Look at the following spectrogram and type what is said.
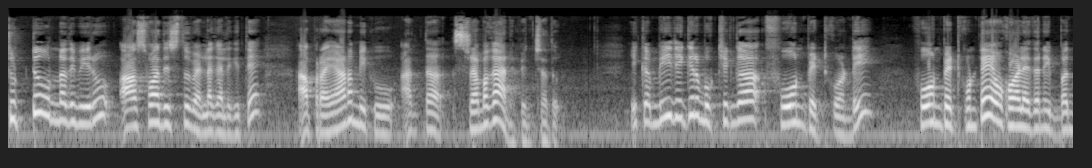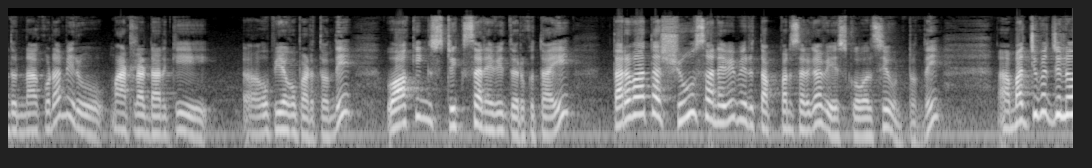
చుట్టూ ఉన్నది మీరు ఆస్వాదిస్తూ వెళ్ళగలిగితే ఆ ప్రయాణం మీకు అంత శ్రమగా అనిపించదు. ఇక మీ దగ్గర ముఖ్యంగా ఫోన్ పెట్టుకోండి. ఫోన్ పెట్టుకుంటే ఒకవేళ ఏదైనా ఇబ్బంది ఉన్నా కూడా మీరు మాట్లాడడానికి ఉపయోగపడుతుంది. వాకింగ్ స్టిక్స్ అనేవి దొరుకుతాయి. తర్వాత షూస్ అనేవి మీరు తప్పనిసరిగా వేసుకోవాల్సి ఉంటుంది. మధ్య మధ్యలో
